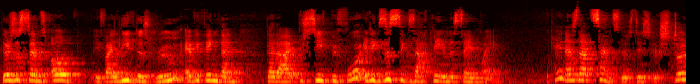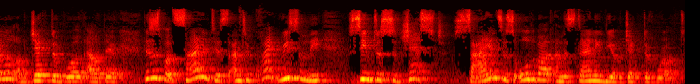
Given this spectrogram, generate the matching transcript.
There's a sense, oh, if I leave this room, everything that that I perceived before, it exists exactly in the same way. Okay, there's that sense. There's this external, objective world out there. This is what scientists, until quite recently, seem to suggest. Science is all about understanding the objective world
